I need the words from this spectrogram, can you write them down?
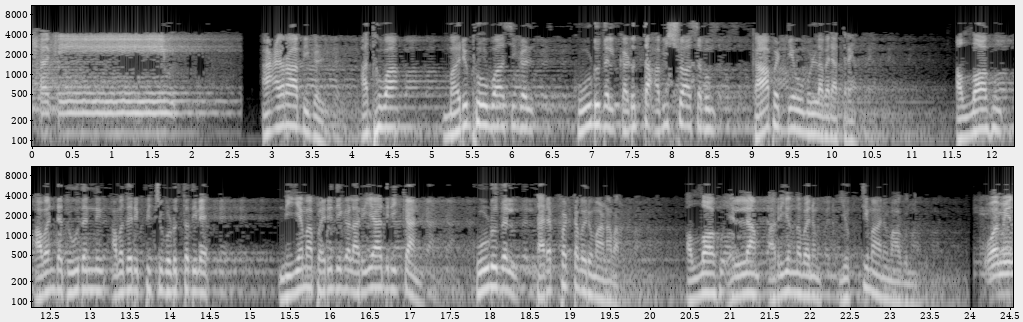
حكيم അഴറാബികൾ അഥവാ മരുഭൂവാസികൾ കൂടുതൽ കടുത്ത അവിശ്വാസവും കാപട്യവുമുള്ളവരത്രേ അള്ളാഹു അവന്റെ ദൂതന് അവതരിപ്പിച്ചു കൊടുത്തതിലെ നിയമപരിധികൾ അറിയാതിരിക്കാൻ കൂടുതൽ തരപ്പെട്ടവരുമാണവർ അള്ളാഹു എല്ലാം അറിയുന്നവനും യുക്തിമാനുമാകുന്നു ومن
